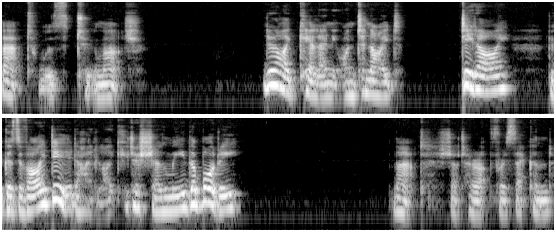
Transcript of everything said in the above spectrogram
That was too much. Did I kill anyone tonight? Did I? Because if I did, I'd like you to show me the body. That shut her up for a second,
